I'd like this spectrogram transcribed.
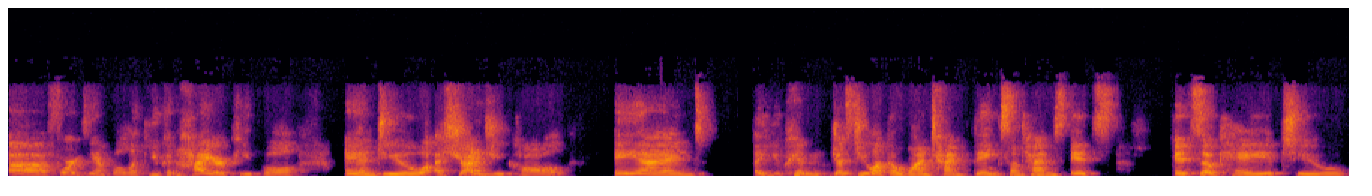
uh, for example, like you can hire people and do a strategy call and you can just do like a one time thing. Sometimes it's it's okay to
